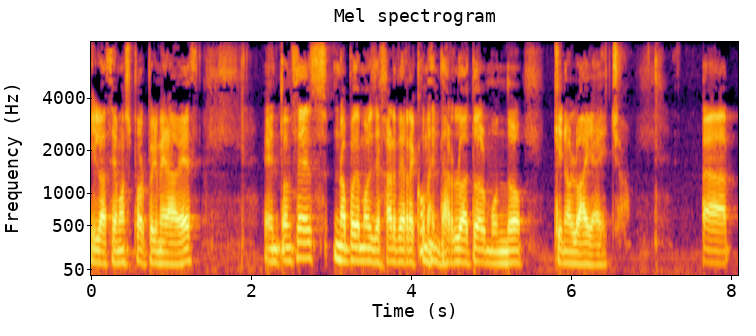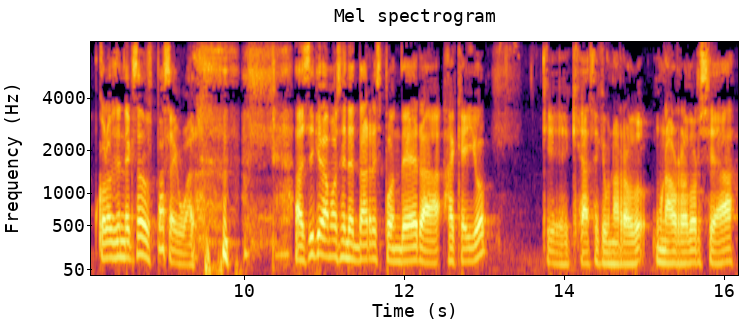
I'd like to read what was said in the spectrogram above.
Y lo hacemos por primera vez, entonces no podemos dejar de recomendarlo a todo el mundo que no lo haya hecho. Ah, con los indexados pasa igual. Así que vamos a intentar responder a, aquello que, hace que un ahorrador, sea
